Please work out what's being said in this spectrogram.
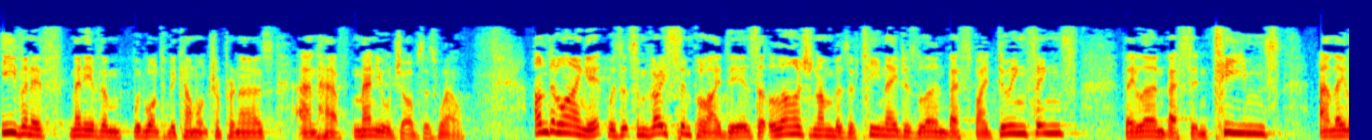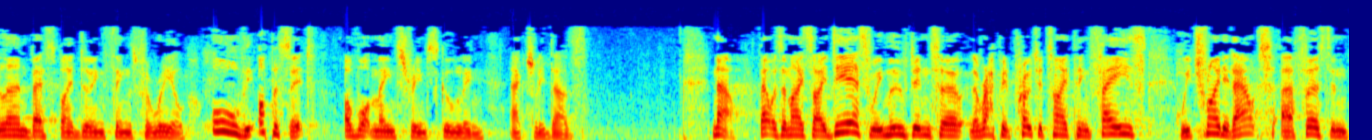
even if many of them would want to become entrepreneurs and have manual jobs as well. Underlying it was that some very simple ideas that large numbers of teenagers learn best by doing things, they learn best in teams, and they learn best by doing things for real. All the opposite of what mainstream schooling actually does. Now, that was a nice idea, so we moved into the rapid prototyping phase. We tried it out, uh, first in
